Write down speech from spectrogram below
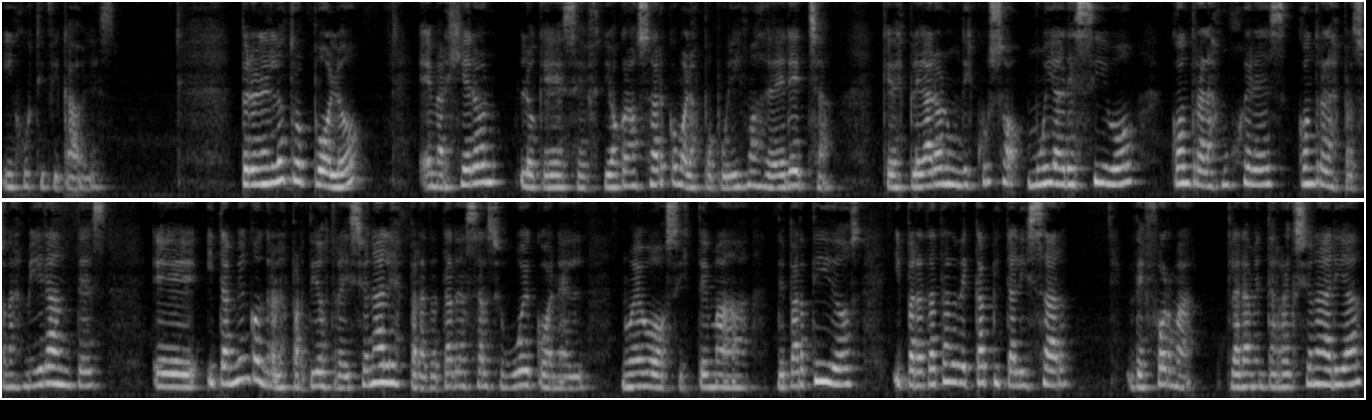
injustificables. Pero en el otro polo emergieron lo que se dio a conocer como los populismos de derecha, que desplegaron un discurso muy agresivo contra las mujeres, contra las personas migrantes eh, y también contra los partidos tradicionales para tratar de hacerse un hueco en el nuevo sistema de partidos y para tratar de capitalizar de forma claramente reaccionaria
